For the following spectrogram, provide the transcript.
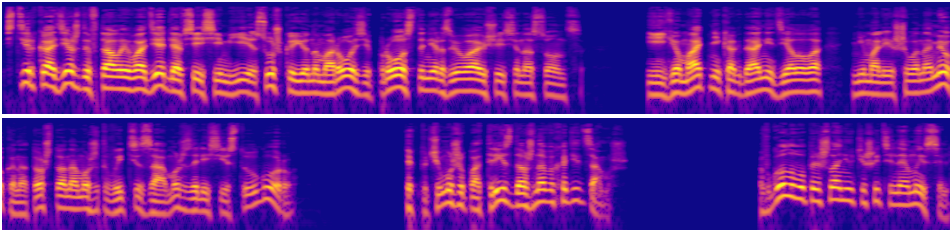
Стирка одежды в талой воде для всей семьи, сушка ее на морозе, просто не развивающаяся на солнце. И ее мать никогда не делала ни малейшего намека на то, что она может выйти замуж за лесистую гору. Так почему же Патрис должна выходить замуж? В голову пришла неутешительная мысль.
